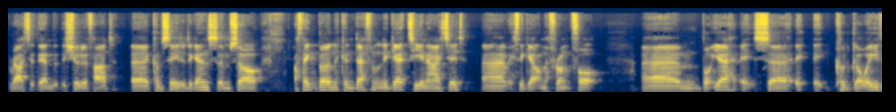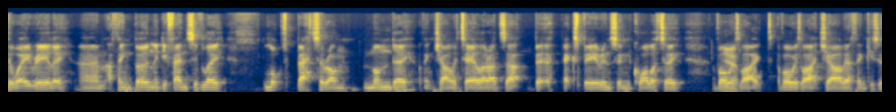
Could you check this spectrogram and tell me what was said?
right at the end, that they should have had uh, conceded against them. So I think Burnley can definitely get to United uh, if they get on the front foot. Um, but yeah, it's uh, it, it could go either way, really. Um, I think Burnley defensively looked better on Monday. I think Charlie Taylor adds that bit of experience and quality. I've always liked I've always liked Charlie. I think he's a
